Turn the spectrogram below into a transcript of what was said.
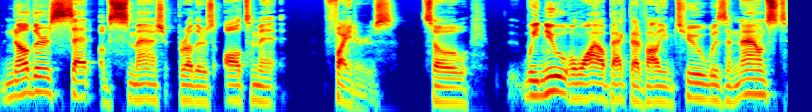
another set of Smash Brothers Ultimate fighters. So we knew a while back that Volume Two was announced,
